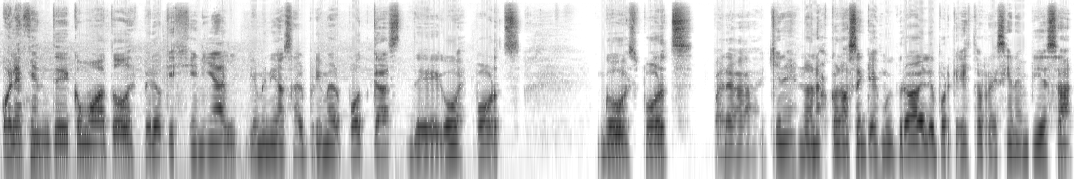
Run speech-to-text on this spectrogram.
Hola gente, ¿cómo va todo? Espero que genial. Bienvenidos al primer podcast de Go Sports. Go Sports, para quienes no nos conocen, que es muy probable porque esto recién empieza,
